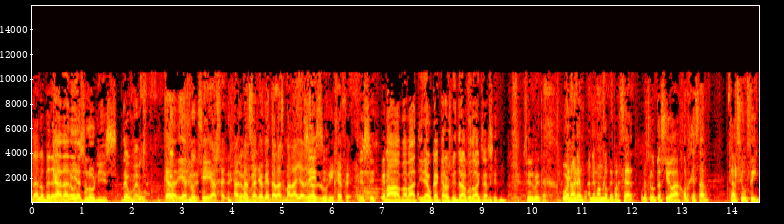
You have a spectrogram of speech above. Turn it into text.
de Lope de Cada dia és l'unis, Déu meu. Cada dia... Sí, el, se- el, el meu. senyor aquest de les medalles Sí, és el sí. l'únic jefe. Sí, sí. Va, va, va, tireu, que encara us vindrà algú de l'exèrcit. Sí, és veritat. Ui, bueno, anem, anem amb Lope. Per cert, una salutació a Jorge Sanz, que el seu fill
